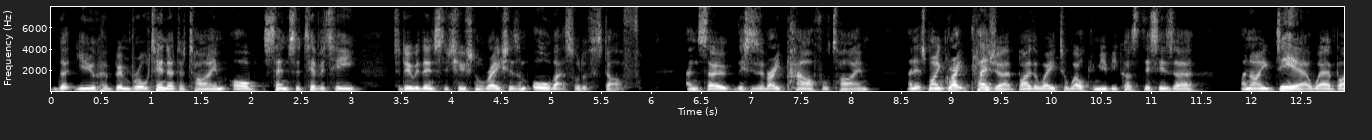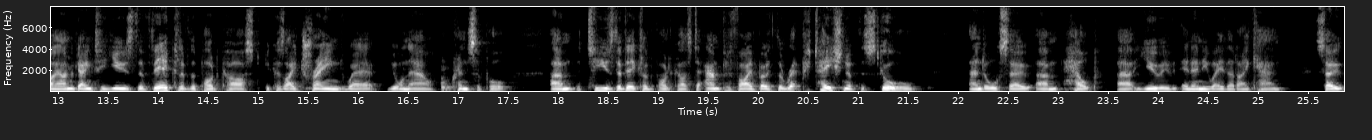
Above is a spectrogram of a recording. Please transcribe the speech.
that you have been brought in at a time of sensitivity to do with institutional racism, all that sort of stuff. And so this is a very powerful time. And it's my great pleasure, by the way, to welcome you because this is a an idea whereby I'm going to use the vehicle of the podcast because I trained where you're now principal um, to use the vehicle of the podcast to amplify both the reputation of the school and also um, help uh, you in, in any way that I can. So,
